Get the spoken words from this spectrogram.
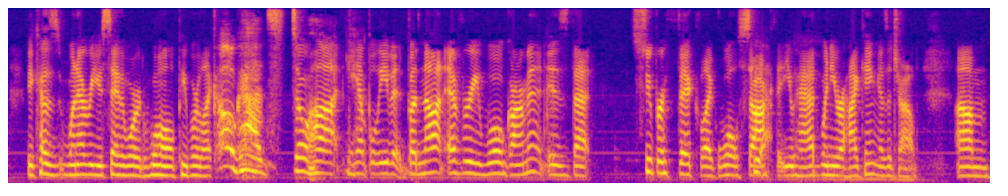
because whenever you say the word wool, people are like, "Oh God, it's so hot! Can't believe it." But not every wool garment is that super thick like wool sock Yeah. that you had when you were hiking as a child. Um,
